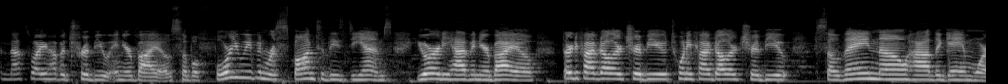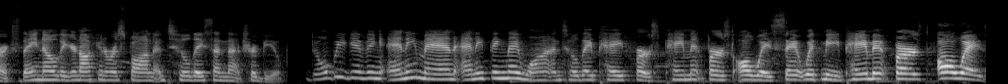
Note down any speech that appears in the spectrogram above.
And that's why you have a tribute in your bio. So before you even respond to these DMs, you already have in your bio $35 tribute, $25 tribute, so they know how the game works. They know that you're not going to respond until they send that tribute. Don't be giving any man anything they want until they pay first. Payment first, always. Say it with me. Payment first, always.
